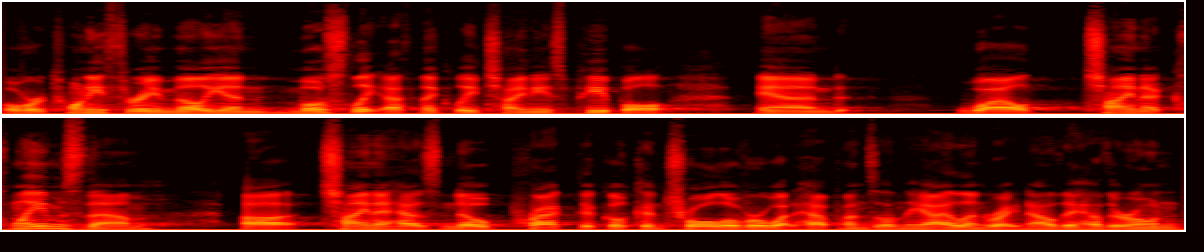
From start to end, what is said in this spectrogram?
over 23 million, mostly ethnically Chinese people. And while China claims them, uh, China has no practical control over what happens on the island right now. They have their own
